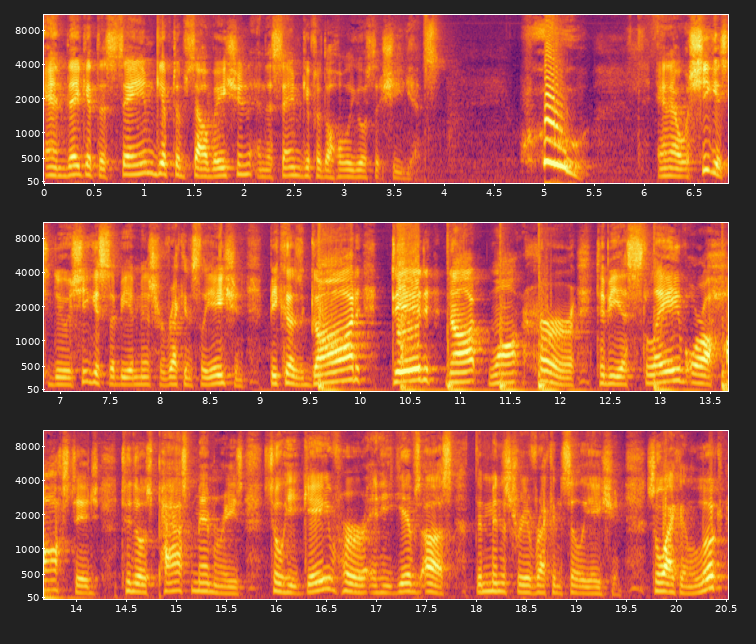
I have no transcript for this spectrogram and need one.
and they get the same gift of salvation and the same gift of the Holy Ghost that she gets. Whew! And now what she gets to do is she gets to be a minister of reconciliation because God did not want her to be a slave or a hostage to those past memories. So he gave her and he gives us the ministry of reconciliation. So I can look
